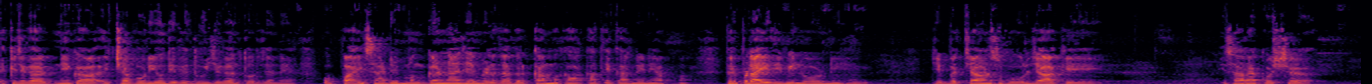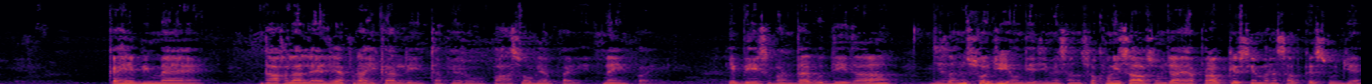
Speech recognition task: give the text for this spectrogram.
ਇੱਕ ਜਗ੍ਹਾ ਨਹੀਂ ਕਹਾ, ਇੱਛਾ ਪੂਰੀ ਹੁੰਦੀ, ਫਿਰ ਦੂਜੀ ਜਗ੍ਹਾ ਨੂੰ ਤੁਰ ਜਾਂਦੇ ਆ ਉਹ ਭਾਈ ਸਾਡੇ ਮੰਗਣ ਨਾਲ ਜੇ ਮਿਲਦਾ, ਫਿਰ ਕੰਮ ਕਾਰ ਕਾਤੇ ਕਰਨੇ ਨੇ ਆਪਾਂ? ਫਿਰ ਪੜ੍ਹਾਈ ਦੀ ਵੀ ਲੋੜ ਨਹੀਂ ਹੈਗੀ। ਜੇ ਬੱਚਾ ਹੁਣ ਸਕੂਲ ਜਾ ਕੇ ਇਹ ਸਾਰਾ ਕੁਝ ਕਹੇ ਵੀ ਮੈਂ ਦਾਖਲਾ ਲੈ ਲਿਆ, ਪੜ੍ਹਾਈ ਕਰ ਲਈ, ਤਾਂ ਫਿਰ ਉਹ ਪਾਸ ਹੋ ਗਿਆ ਭਾਈ। ਨਹੀਂ ਭਾਈ। ਇਹ ਬੇਸ ਬਣਦਾ ਬੁੱਧੀ ਦਾ, ਜੇ ਸਾਨੂੰ ਸੋਝੀ ਹੁੰਦੀ ਹੈ, ਜਿਵੇਂ ਸਾਨੂੰ ਸੁਖਮਨੀ ਸਾਹਿਬ ਸਮਝਾਇਆ, ਪ੍ਰਭ ਕੇ ਸਿਮਰਨ ਸਭ ਕੇ ਸੂਝੇ,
